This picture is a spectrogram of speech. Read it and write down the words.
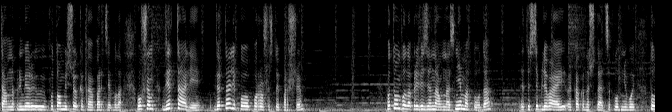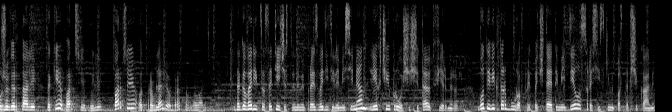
там, например, потом еще какая партия была. В общем, вертали, вертали по порожистой парше. Потом была привезена у нас нематода, это стеблевая, как она считается, клубневой, тоже вертали. Такие партии были. Партии отправляли обратно в Голландию. Договориться с отечественными производителями семян легче и проще, считают фермеры. Вот и Виктор Буров предпочитает иметь дело с российскими поставщиками.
